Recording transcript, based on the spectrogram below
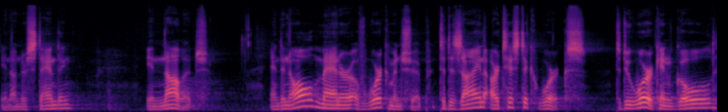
in understanding, in knowledge, and in all manner of workmanship to design artistic works, to do work in gold,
